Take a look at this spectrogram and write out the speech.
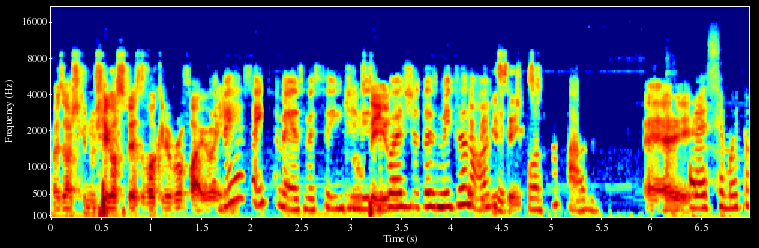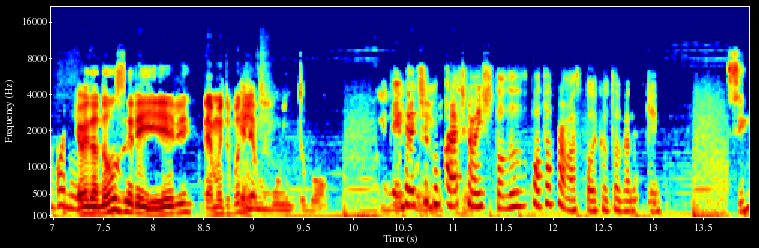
Mas eu acho que não chega aos pés do Valkyrie Profile É bem ainda. recente mesmo, esse eu- é de 2019, é tipo, ano passado. É, Parece muito bonito. eu ainda não zerei ele, É muito bonito. ele é muito bom. E Muito, tem pra, tipo, praticamente todas as plataformas, pelo que eu tô vendo aqui. bom. Sim,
